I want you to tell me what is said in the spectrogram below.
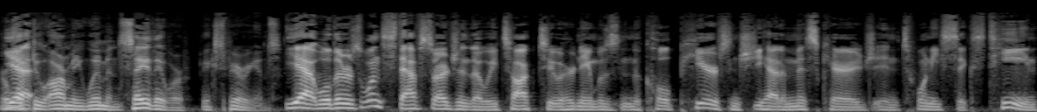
Or yeah. what do Army women say they were experiencing? Yeah, well, there was one staff sergeant that we talked to. Her name was Nicole Pierce, and she had a miscarriage in 2016.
